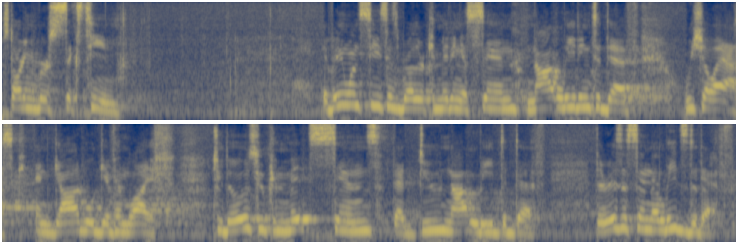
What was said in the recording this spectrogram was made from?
starting in verse 16. If anyone sees his brother committing a sin not leading to death, we shall ask, and God will give him life. To those who commit sins that do not lead to death, there is a sin that leads to death.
